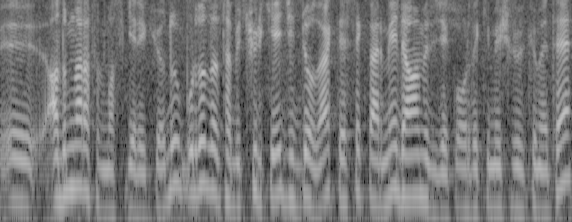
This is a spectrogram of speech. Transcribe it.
e, adımlar atılması gerekiyordu. Burada da tabii Türkiye ciddi olarak destek vermeye devam edecek oradaki meşru hükümete.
